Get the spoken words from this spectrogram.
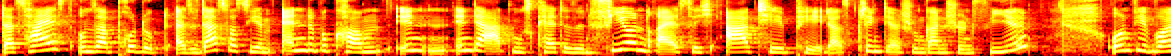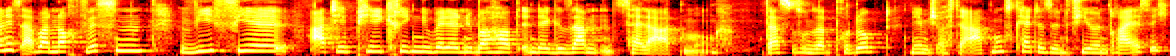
Das heißt, unser Produkt, also das, was Sie am Ende bekommen in, in der Atmungskette, sind 34 ATP. Das klingt ja schon ganz schön viel. Und wir wollen jetzt aber noch wissen, wie viel ATP kriegen wir denn überhaupt in der gesamten Zellatmung. Das ist unser Produkt, nämlich aus der Atmungskette sind 34.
